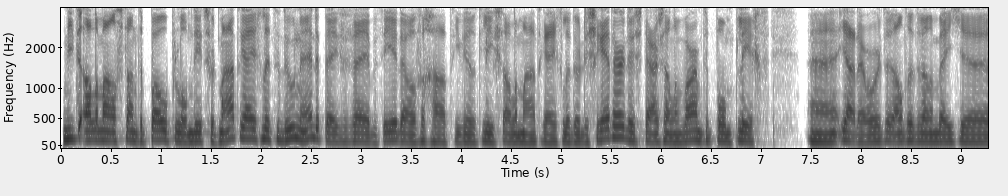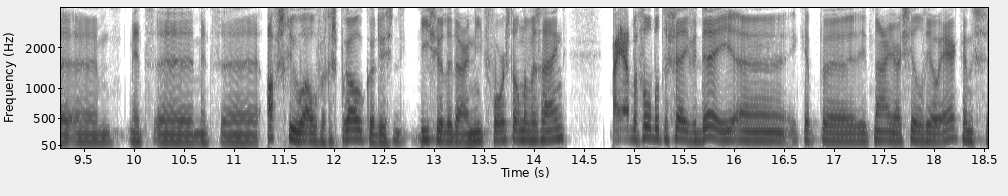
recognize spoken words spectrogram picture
niet allemaal staan te popelen om dit soort maatregelen te doen. Hè. De PVV hebben het eerder over gehad. Die wil het liefst alle maatregelen door de shredder. Dus daar zal een warmtepompplicht. Uh, ja, daar wordt altijd wel een beetje uh, met, uh, met afschuw over gesproken. Dus die zullen daar niet voorstander van zijn. Maar ja, bijvoorbeeld de VVD. ik heb dit najaar Silvio Erkens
